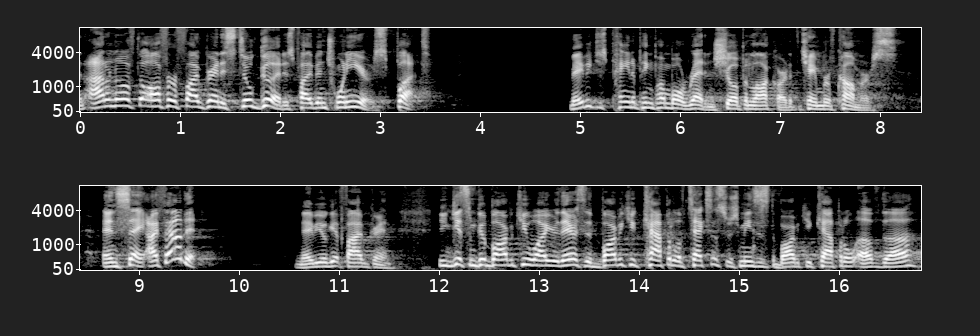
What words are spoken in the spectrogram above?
And I don't know if the offer of five grand is still good. It's probably been 20 years, but Maybe just paint a ping pong ball red and show up in Lockhart at the Chamber of Commerce and say, I found it. Maybe you'll get five grand. You can get some good barbecue while you're there. It's the barbecue capital of Texas, which means it's the barbecue capital of the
